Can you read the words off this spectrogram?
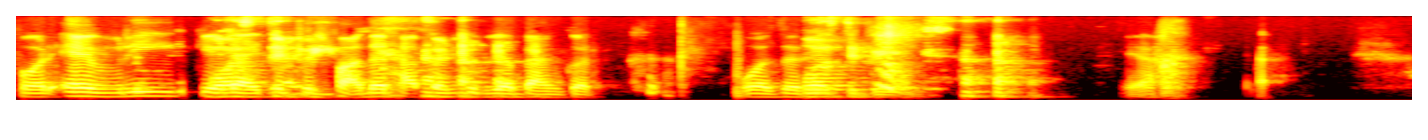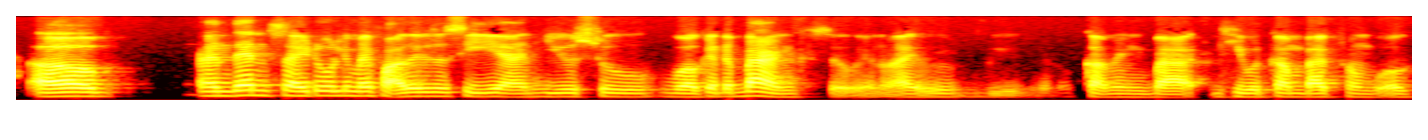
for every kid. Was I think his father happened to be a banker. was the, was the dream. yeah Uh, and then so I told him my father is a CA and he used to work at a bank. So you know, I would be coming back. He would come back from work,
